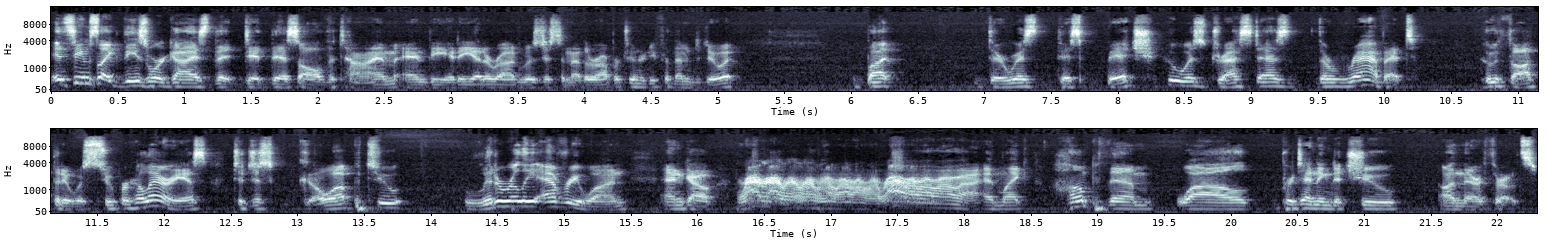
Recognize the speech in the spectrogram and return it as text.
it seems like these were guys that did this all the time, and the Idiot Rod was just another opportunity for them to do it. But there was this bitch who was dressed as the rabbit, who thought that it was super hilarious to just go up to literally everyone and go rah, rah, rah, and like hump them while pretending to chew on their throats.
